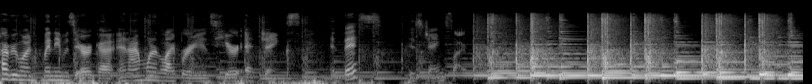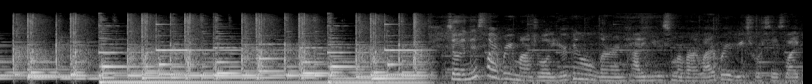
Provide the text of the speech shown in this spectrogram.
Hi everyone, my name is Erica and I'm one of the librarians here at Jenks. And this is Jenks Library. So in this library module, you're going to learn how to use some of our library resources like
